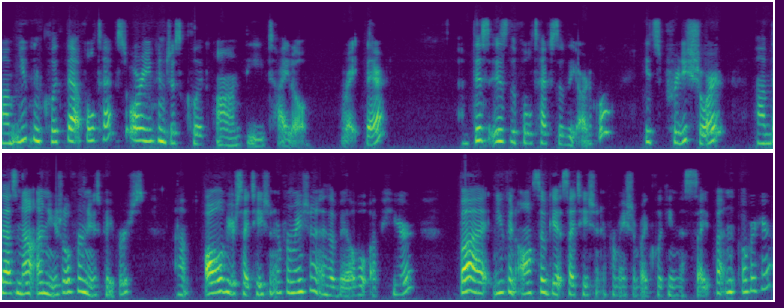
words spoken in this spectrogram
Um, you can click that full text or you can just click on the title right there. This is the full text of the article. It's pretty short. Um, that's not unusual for newspapers. Um, all of your citation information is available up here, but you can also get citation information by clicking the Cite button over here.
